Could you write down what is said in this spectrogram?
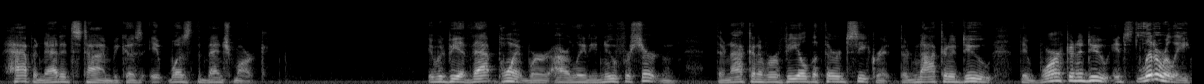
happened at its time because it was the benchmark. It would be at that point where Our Lady knew for certain they're not going to reveal the third secret. They're not going to do, they weren't going to do. It's literally,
